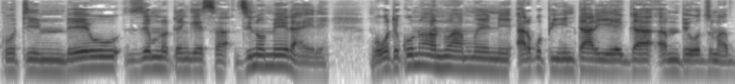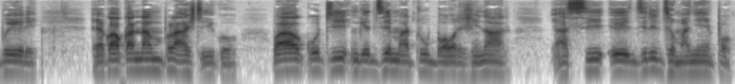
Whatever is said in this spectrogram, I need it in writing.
kuti mbeu dzemunotengesa dzinomera here ngokuti kuno anhu amweni ari kupinda yega mbeu dzemabwere kwakanda mupurastiko kwakuti ngedzematubha original asi eh, dziri dzomanyepo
